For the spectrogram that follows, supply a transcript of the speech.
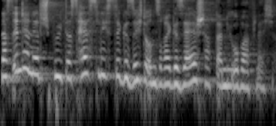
Das Internet spült das hässlichste Gesicht unserer Gesellschaft an die Oberfläche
